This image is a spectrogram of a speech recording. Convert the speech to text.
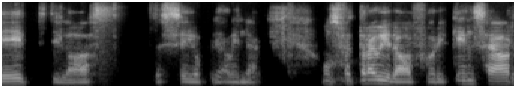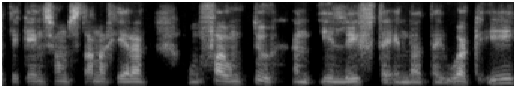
het die laaste sê op die einde. Ons vertrou u daarvoor. U ken sy hart, u ken sy omstandighede om vou hom toe in u liefde en dat hy ook u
